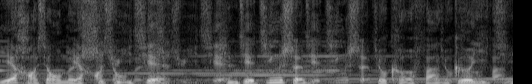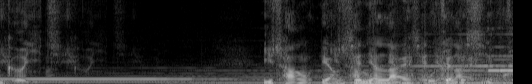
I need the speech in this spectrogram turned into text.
也好像我们失去一切。凭借精神，就可反戈一击。一场两千年来不倦的戏法。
